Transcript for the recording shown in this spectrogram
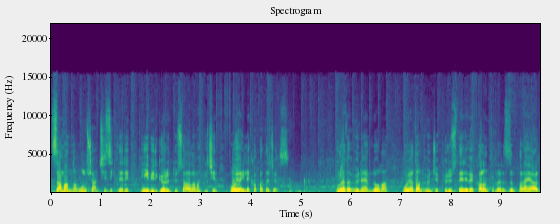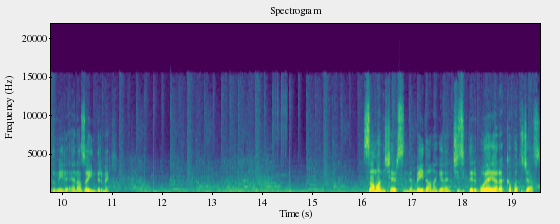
Zamanla oluşan çizikleri iyi bir görüntü sağlamak için boya ile kapatacağız. Burada önemli olan boyadan önce pürüzleri ve kalıntıları zımpara yardımı ile en aza indirmek. Zaman içerisinde meydana gelen çizikleri boyayarak kapatacağız.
